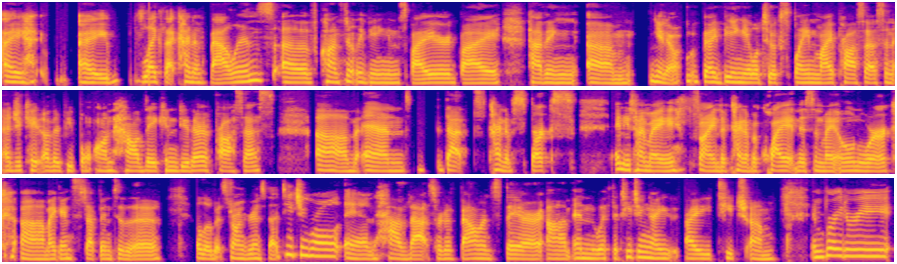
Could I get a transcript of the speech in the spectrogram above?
I I like that kind of balance of constantly being inspired by having um, you know by being able to explain my process and educate other people on how they can do their process, um, and that kind of sparks. Anytime I find a kind of a quietness in my own work, um, I can step into the a little bit stronger into that teaching role and have that sort of balance there. Um, and with the teaching, I I teach um, embroidery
